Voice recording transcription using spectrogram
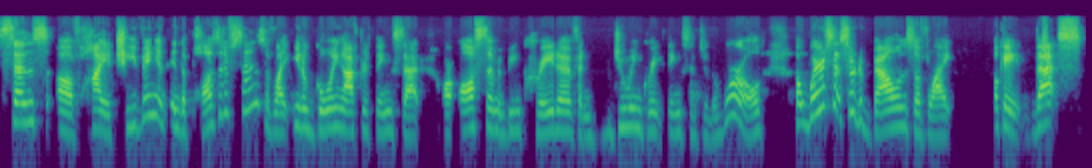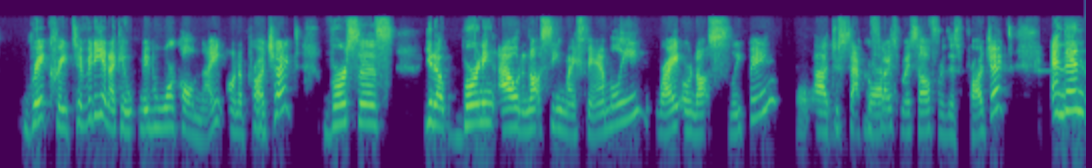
sense of high achieving in, in the positive sense of like you know going after things that are awesome and being creative and doing great things into the world. But where's that sort of balance of like okay that's great creativity and i can maybe work all night on a project versus you know burning out and not seeing my family right or not sleeping uh, to sacrifice myself for this project? And then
